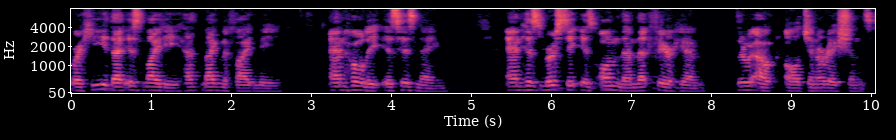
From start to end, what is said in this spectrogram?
For he that is mighty hath magnified me, and holy is his name. And his mercy is on them that fear him throughout all generations.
